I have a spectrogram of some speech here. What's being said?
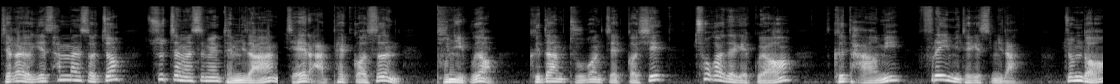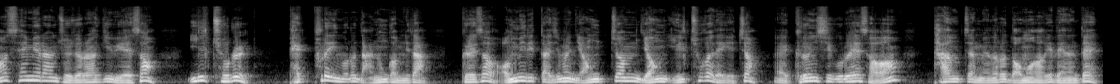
제가 여기에 3만 썼죠? 숫자만 쓰면 됩니다. 제일 앞에 것은 분이고요. 그 다음 두 번째 것이 초가 되겠고요. 그 다음이 프레임이 되겠습니다. 좀 더 세밀한 조절을 하기 위해서 1초를 100프레임으로 나눈 겁니다. 그래서 엄밀히 따지면 0.01초가 되겠죠. 네, 그런 식으로 해서 다음 장면으로 넘어가게 되는데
